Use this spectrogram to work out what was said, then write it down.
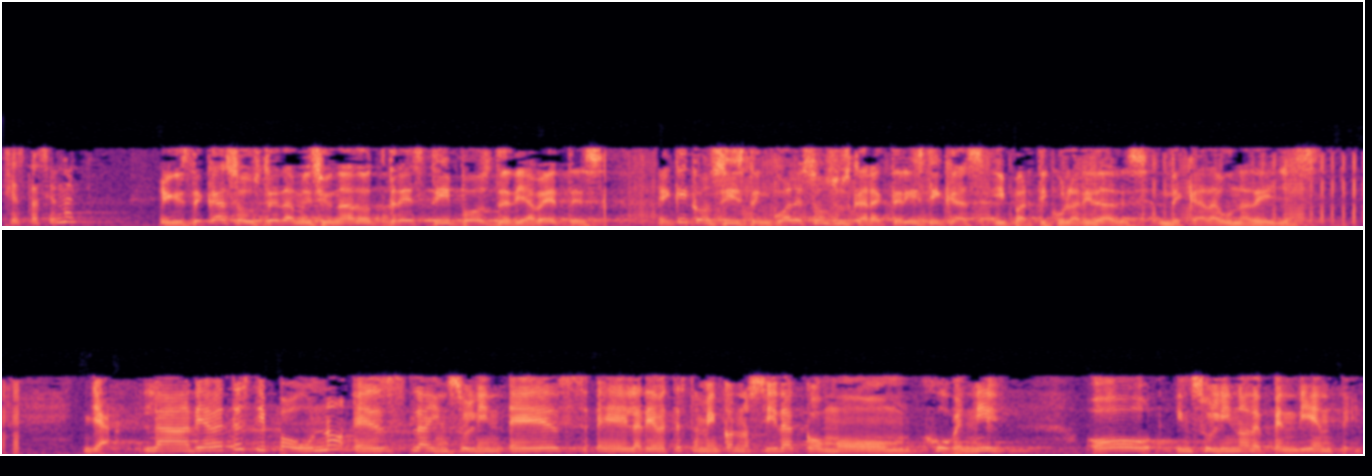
gestacional. En este caso usted ha mencionado tres tipos de diabetes. ¿En qué consisten? ¿Cuáles son sus características y particularidades de cada una de ellas? Ya, la diabetes tipo 1 es la insulina, es eh, la diabetes también conocida como juvenil o insulino dependiente.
